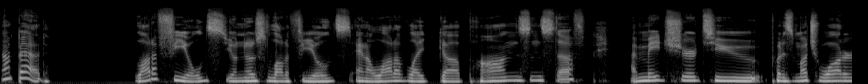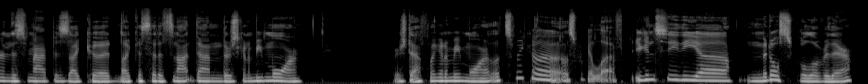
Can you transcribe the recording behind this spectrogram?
Not bad. A lot of fields. You'll notice a lot of fields and a lot of like uh, ponds and stuff. I made sure to put as much water in this map as I could. Like I said, it's not done. There's going to be more. There's definitely going to be more. Let's make a let's make a left. You can see the uh, middle school over there.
